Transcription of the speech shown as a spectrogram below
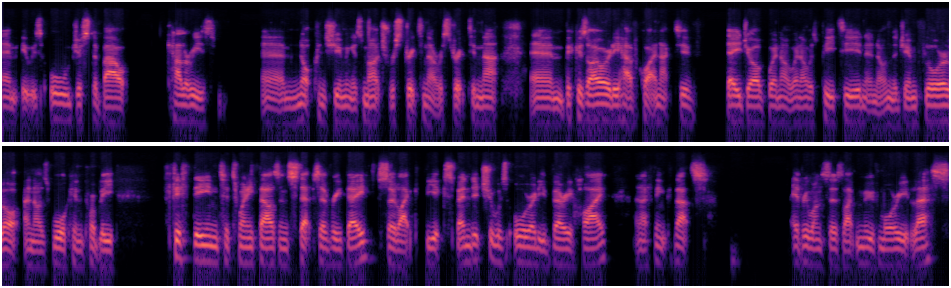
Um, it was all just about calories um, not consuming as much, restricting that, restricting that, um, because I already have quite an active day job when I when I was PTing and on the gym floor a lot, and I was walking probably fifteen to twenty thousand steps every day. So like the expenditure was already very high, and I think that's everyone says like move more eat less.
